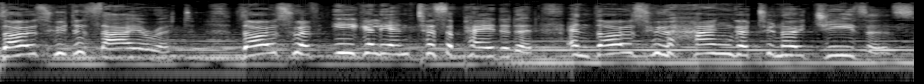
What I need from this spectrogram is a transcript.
those who desire it, those who have eagerly anticipated it, and those who hunger to know Jesus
